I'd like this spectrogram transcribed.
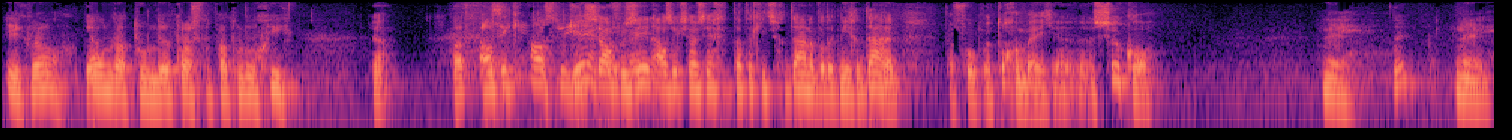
ik wel. Ja. Omdat toen, dat was de pathologie. Ja. Want als ik Als iets zou verzinnen, als ik zou zeggen dat ik iets gedaan heb wat ik niet gedaan heb, dan voel ik me toch een beetje een sukkel. Nee. Nee? Nee.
